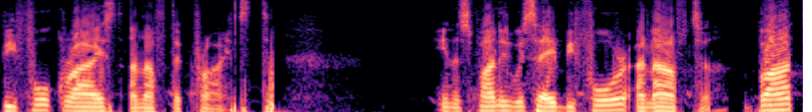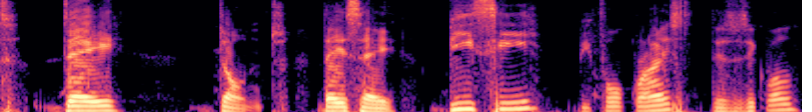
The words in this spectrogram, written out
before Christ and after Christ. In Spanish we say before and after, but they don't. They say BC before Christ, this is equal,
